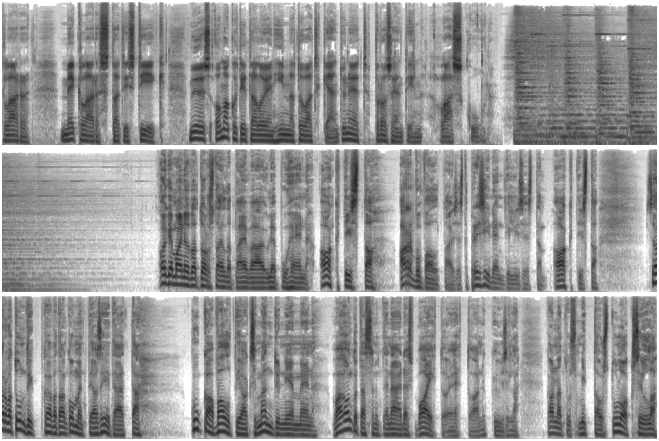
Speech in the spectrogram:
Klar, Meklar Statistik. Myös omakotitalojen hinnat ovat kääntyneet prosentin laskuun. Oikein mainiota torstai-iltapäivää Yle Puheen aktista, arvovaltaisesta, presidentillisestä aktista. Seuraava tunti kaivataan kommentteja siitä, että kuka valtiaksi Mäntyniemeen, vai onko tässä nyt enää edes vaihtoehtoa nykyisillä kannatusmittaustuloksilla.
